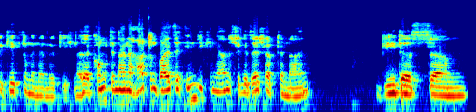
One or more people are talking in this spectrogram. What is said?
Begegnungen ermöglichen. Also er kommt in einer Art und Weise in die kenianische Gesellschaft hinein, wie das ähm,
